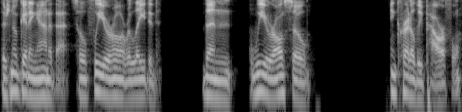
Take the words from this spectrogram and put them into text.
There's no getting out of that. So if we are all related, then we are also incredibly powerful.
